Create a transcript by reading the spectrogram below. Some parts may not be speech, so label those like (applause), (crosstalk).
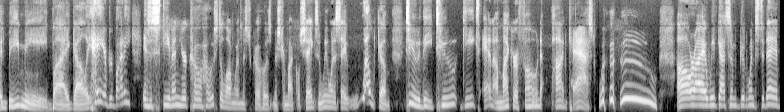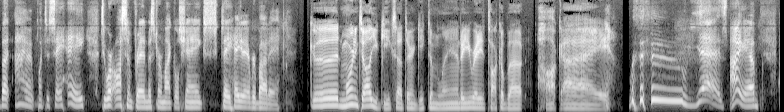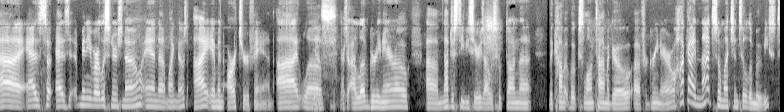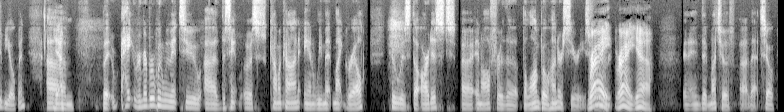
Would be me, by golly. Hey, everybody. It is Stephen, your co host, along with Mr. Co host, Mr. Michael Shanks. And we want to say welcome to the Two Geeks and a Microphone podcast. Woohoo! All right, we've got some good ones today, but I want to say hey to our awesome friend, Mr. Michael Shanks. Say hey to everybody. Good morning to all you geeks out there in geekdom land. Are you ready to talk about Hawkeye? Woohoo! Yes, I am. Uh, as as many of our listeners know, and uh, Mike knows, I am an Archer fan. I love Yes. Archer. I love Green Arrow. Um, not just TV series. I was hooked on the the comic books a long time ago uh, for Green Arrow. Hawkeye, not so much until the movies. To be open. Um, But hey, remember when we went to uh, the St. Louis Comic Con and we met Mike Grell, who was the artist uh, and all for the the Longbow Hunter series, for- Right, right, yeah. and, and did much of uh, that. So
